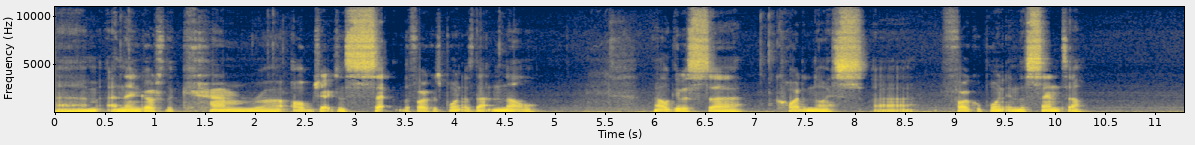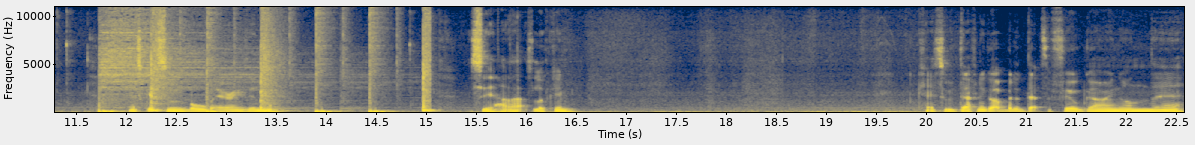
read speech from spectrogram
um, and then go to the camera object and set the focus point as that null. That'll give us uh, quite a nice uh, focal point in the center. Let's get some ball bearings in there. See how that's looking. Okay, so we've definitely got a bit of depth of field going on there.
